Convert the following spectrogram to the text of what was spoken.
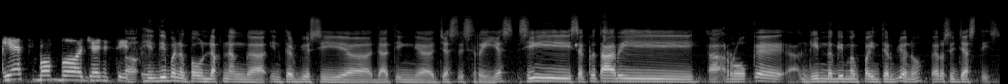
Yes, Bombo Genesis. ah, hindi ba nagpaunlak ng ah, interview si ah, dating ah, Justice Reyes? Si Secretary ah, Roque, ah, game na game magpa-interview, no? Pero si Justice.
